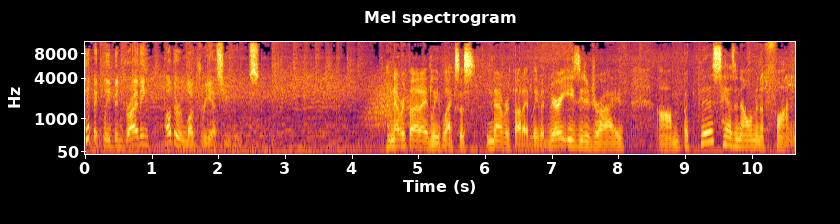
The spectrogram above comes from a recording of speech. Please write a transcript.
typically been driving other luxury SUVs. I never thought I'd leave Lexus. Never thought I'd leave it. Very easy to drive. Um, but this has an element of fun.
